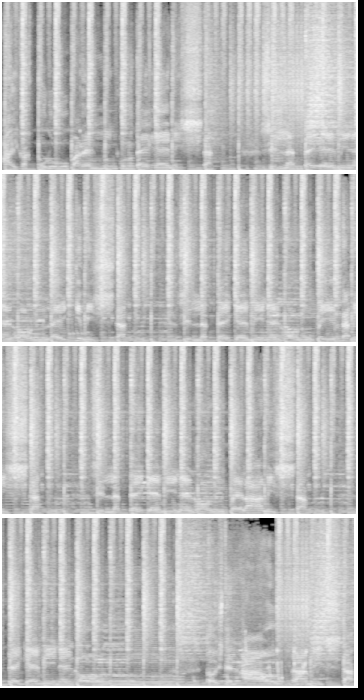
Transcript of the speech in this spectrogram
Aika kuluu paremmin kun on tekemistä. Sillä tekeminen on leikkimistä. Sillä tekeminen on piirtämistä. Sillä tekeminen on pelaamista. Tekeminen on toisten auttamista.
